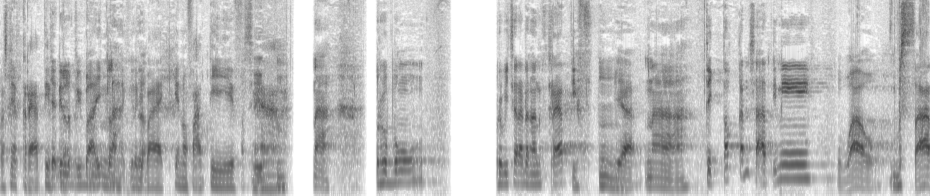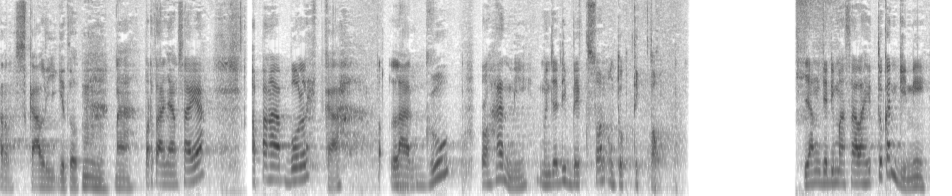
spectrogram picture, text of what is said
harusnya kreatif. Jadi lebih baik hmm, lah. Gitu. Lebih baik, inovatif. Nah. nah, berhubung berbicara dengan kreatif, hmm. ya. Nah, TikTok kan saat ini wow besar sekali gitu. Hmm. Nah pertanyaan saya, apakah bolehkah lagu rohani menjadi backsound untuk TikTok? Yang jadi masalah itu kan gini,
